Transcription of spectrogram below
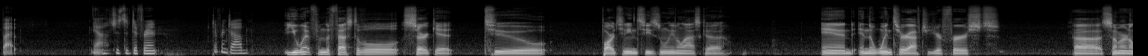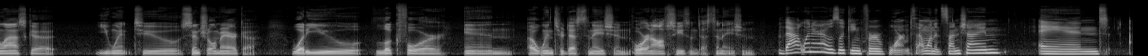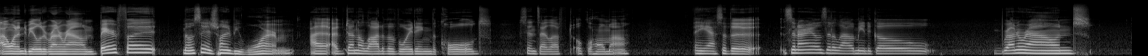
but yeah, it's just a different, different job. You went from the festival circuit to bartending seasonally in Alaska, and in the winter after your first uh, summer in Alaska, you went to Central America. What do you look for in a winter destination or an off-season destination? That winter, I was looking for warmth. I wanted sunshine and I wanted to be able to run around barefoot. Mostly, I just wanted to be warm. I, I've done a lot of avoiding the cold since I left Oklahoma. And yeah, so the scenarios that allow me to go run around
